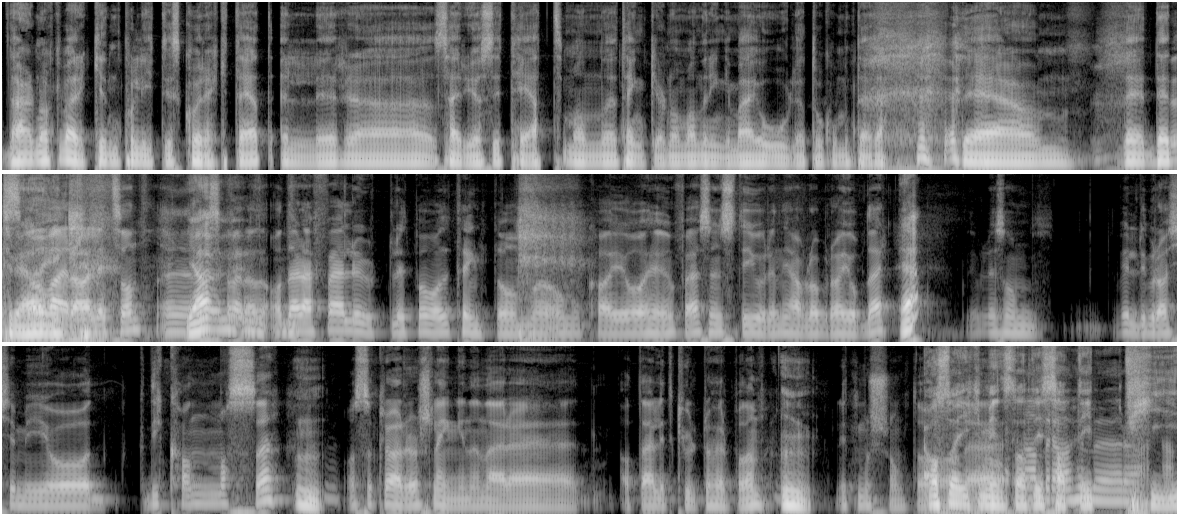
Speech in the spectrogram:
det er nok verken politisk korrekthet eller uh, seriøsitet man tenker når man ringer meg og Ole til å kommentere. Det, um, det, det, Det, tror skal være litt sånn. eh, Ja, det være, og det er derfor jeg lurte litt på hva du tenkte om, eh, om Kai og Heum, for jeg syns de gjorde en jævla bra jobb der. Ja. Det liksom Veldig bra kjemi, og de kan masse. mm, Og så klarer de å slenge inn den der eh, at det er litt kult å høre på dem. mm. Litt morsomt. og Også ikke minst at de satt i ti ja.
